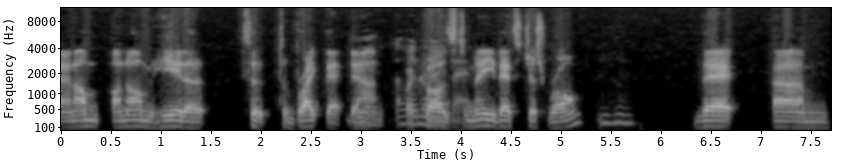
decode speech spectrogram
and I'm and I'm here to to to break that down eliminate because to me that's just wrong. mhm, That um,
